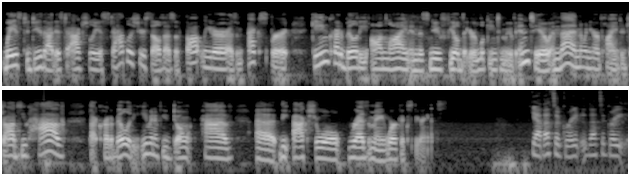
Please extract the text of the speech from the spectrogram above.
ways to do that is to actually establish yourself as a thought leader, as an expert, gain credibility online in this new field that you're looking to move into. And then when you're applying to jobs, you have that credibility, even if you don't have uh, the actual resume work experience yeah, that's a great that's a great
